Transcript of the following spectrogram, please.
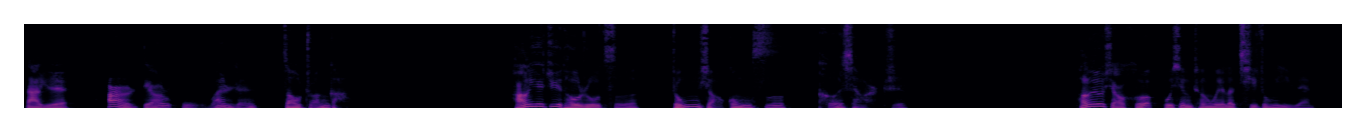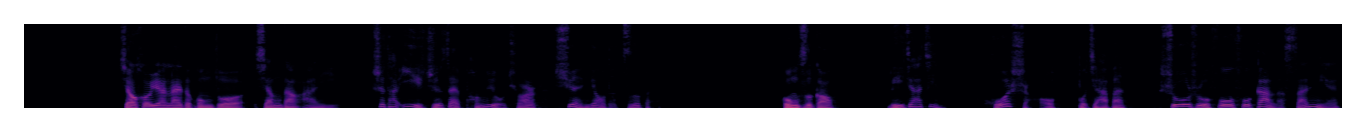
大约二点五万人遭转岗。行业巨头如此，中小公司可想而知。朋友小何不幸成为了其中一员。小何原来的工作相当安逸，是他一直在朋友圈炫耀的资本。工资高，离家近，活少，不加班，舒舒服服干了三年。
